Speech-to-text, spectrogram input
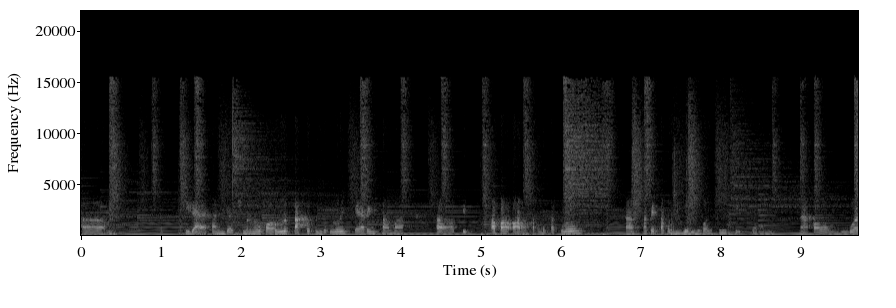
uh, tidak akan judgment lu. Kalau lu takut untuk lu sharing sama uh, apa orang terdekat lu uh, tapi takut menjadi konsumsi nah kalau gue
